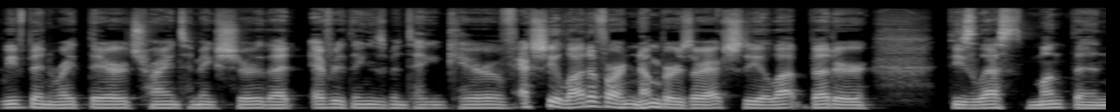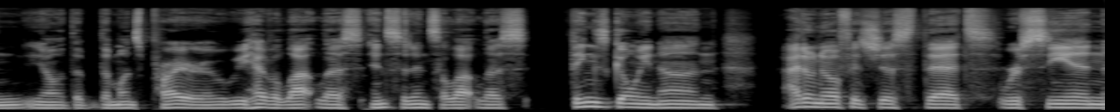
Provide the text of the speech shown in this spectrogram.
We've been right there trying to make sure that everything has been taken care of. Actually, a lot of our numbers are actually a lot better these last month than you know the, the months prior we have a lot less incidents a lot less things going on i don't know if it's just that we're seeing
